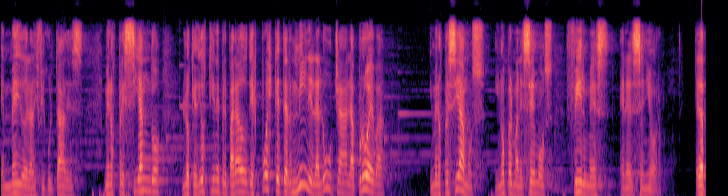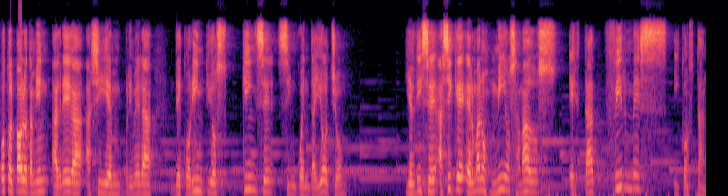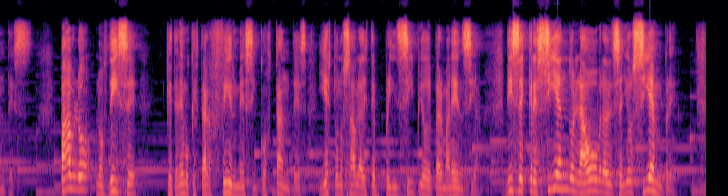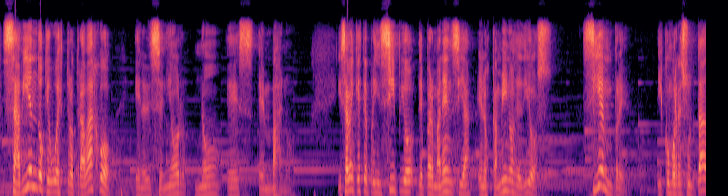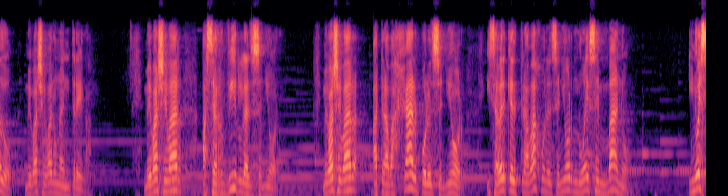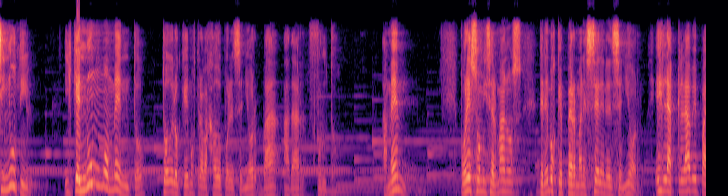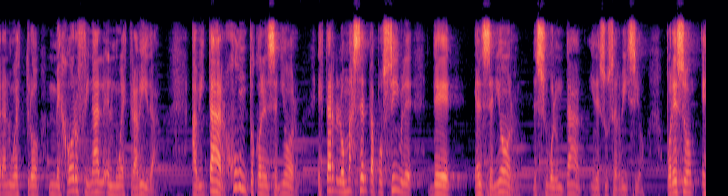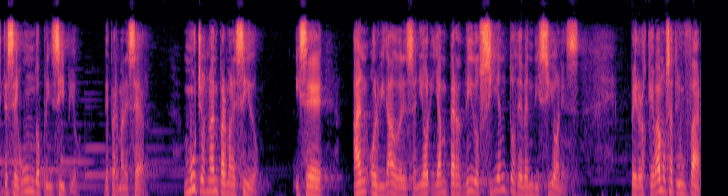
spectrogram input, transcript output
en medio de las dificultades, menospreciando lo que Dios tiene preparado después que termine la lucha, la prueba, y menospreciamos y no permanecemos firmes en el Señor. El apóstol Pablo también agrega allí en primera de Corintios 15, 58, y él dice, así que hermanos míos amados, estad firmes y constantes. Pablo nos dice que tenemos que estar firmes y constantes y esto nos habla de este principio de permanencia. Dice, creciendo en la obra del Señor siempre, sabiendo que vuestro trabajo en el Señor no es en vano. Y saben que este principio de permanencia en los caminos de Dios siempre y como resultado me va a llevar a una entrega. Me va a llevar a servirle al Señor. Me va a llevar a trabajar por el Señor y saber que el trabajo en el Señor no es en vano y no es inútil y que en un momento todo lo que hemos trabajado por el Señor va a dar fruto. Amén. Por eso, mis hermanos, tenemos que permanecer en el Señor. Es la clave para nuestro mejor final en nuestra vida. Habitar juntos con el Señor, estar lo más cerca posible de el Señor, de su voluntad y de su servicio. Por eso este segundo principio de permanecer. Muchos no han permanecido y se han olvidado del Señor y han perdido cientos de bendiciones. Pero los que vamos a triunfar,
